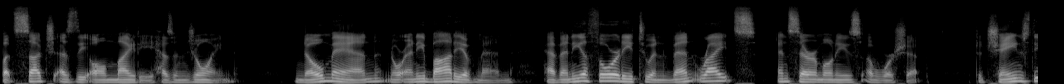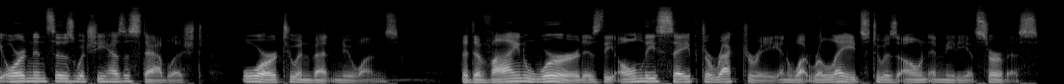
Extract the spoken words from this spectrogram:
but such as the Almighty has enjoined. No man, nor any body of men, have any authority to invent rites and ceremonies of worship, to change the ordinances which he has established, or to invent new ones. The divine word is the only safe directory in what relates to his own immediate service.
